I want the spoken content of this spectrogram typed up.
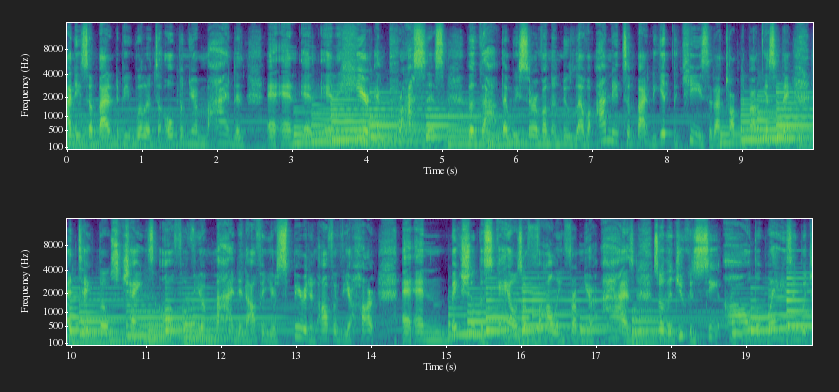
I need somebody to be willing to open your mind and and and, and, and hear and process the God that we serve on a new level. I need somebody to get the keys that I talked about yesterday and take those chains off of your mind and off of your spirit and off of your heart and, and make sure the scales are falling from your eyes so that you can see all the ways in which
